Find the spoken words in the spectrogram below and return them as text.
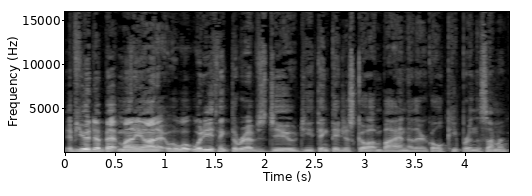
If you had to bet money on it, what, what do you think the Revs do? Do you think they just go out and buy another goalkeeper in the summer?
